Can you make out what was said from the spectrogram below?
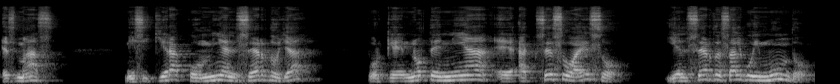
es más, ni siquiera comía el cerdo ya, porque no tenía eh, acceso a eso. Y el cerdo es algo inmundo,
